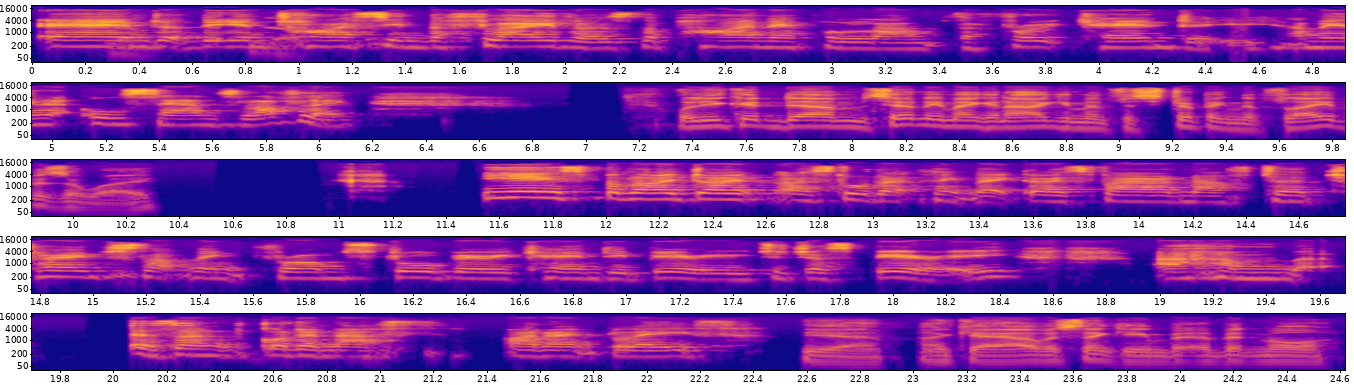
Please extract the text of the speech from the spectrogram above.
and yeah, the enticing, yeah. the flavors, the pineapple lump, the fruit candy. I mean, it all sounds lovely. Well, you could um, certainly make an argument for stripping the flavors away. Yes, but I don't. I still don't think that goes far enough to change something from strawberry candy berry to just berry. Um, isn't good enough. I don't believe. Yeah. Okay. I was thinking a bit more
